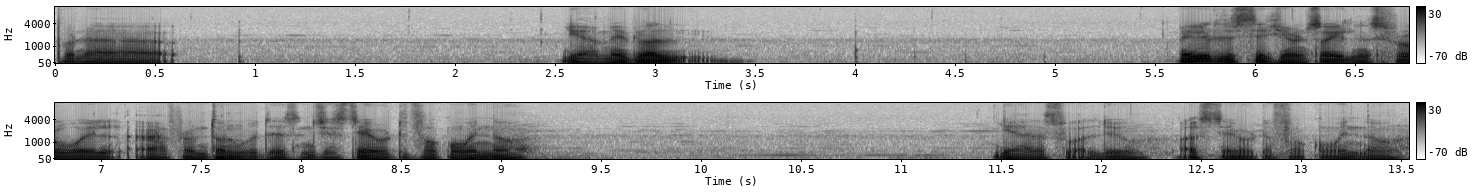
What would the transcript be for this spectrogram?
But uh, yeah, maybe I'll maybe I'll just sit here in silence for a while after I'm done with this and just stare out the fucking window. Yeah, that's what I'll do. I'll stare out the fucking window.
